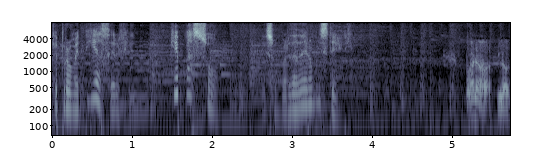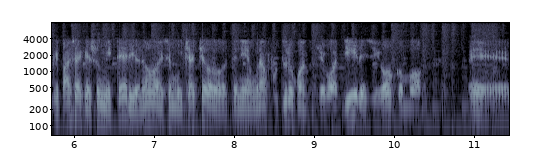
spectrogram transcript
que prometía ser figura. ¿Qué pasó? Es un verdadero misterio. Bueno, lo que pasa es que es un misterio, ¿no? Ese muchacho tenía un gran futuro cuando llegó a Tigres, llegó como eh,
